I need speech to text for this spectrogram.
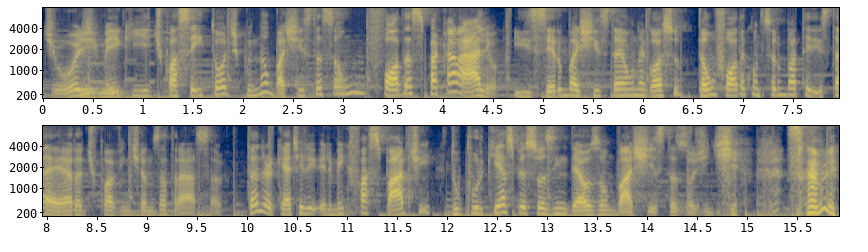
de hoje Uhum. meio que, tipo, aceitou, tipo, não, baixistas são fodas pra caralho. E ser um baixista é um negócio tão foda quanto ser um baterista era, tipo, há 20 anos atrás, sabe? Thundercat, ele, ele meio que faz parte do porquê as pessoas endeusam baixistas hoje em dia, sabe?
